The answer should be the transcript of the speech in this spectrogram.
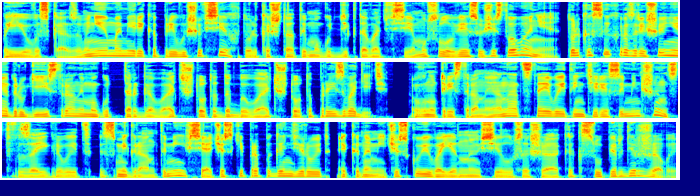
По ее высказываниям, Америка превыше всех, только Штаты могут диктовать всем условия существования. Только с их разрешения другие страны могут торговать, что-то добывать, что-то производить. Внутри страны она отстаивает интересы меньшинств, заигрывает с мигрантами и всячески пропагандирует экономическую и военную силу США как супердержавы.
